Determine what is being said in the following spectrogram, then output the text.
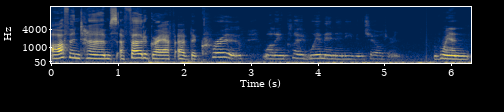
Oftentimes, a photograph of the crew will include women and even children. When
